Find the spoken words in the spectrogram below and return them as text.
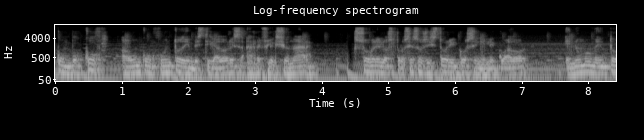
convocó a un conjunto de investigadores a reflexionar sobre los procesos históricos en el Ecuador en un momento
